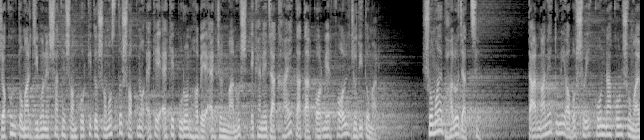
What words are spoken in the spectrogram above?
যখন তোমার জীবনের সাথে সম্পর্কিত সমস্ত স্বপ্ন একে একে পূরণ হবে একজন মানুষ এখানে যা খায় তা তার কর্মের ফল যদি তোমার। সময় ভালো যাচ্ছে। তার মানে তুমি অবশ্যই কোন না কোন সময়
